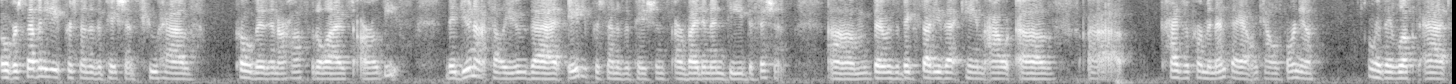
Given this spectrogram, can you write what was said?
over 78% of the patients who have COVID and are hospitalized are obese. They do not tell you that 80% of the patients are vitamin D deficient. Um, there was a big study that came out of uh, Kaiser Permanente out in California where they looked at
